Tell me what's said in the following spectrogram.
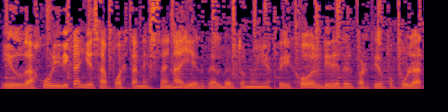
y dudas jurídicas y esa puesta en escena ayer de Alberto Núñez Feijóo, el líder del Partido Popular,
